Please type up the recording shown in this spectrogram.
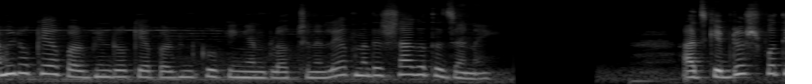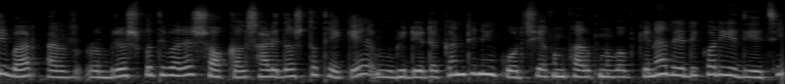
আমি Rokeya Parvin Rokeya Parvin cooking and blog চ্যানেলে আপনাদের স্বাগত জানাই। আজকে বৃহস্পতিবার, আর বৃহস্পতিবারের সকাল সাড়ে দশটা থেকে ভিডিওটা কন্টিনিউ করছি। এখন ফারুক নবাবকে না রেডি করিয়ে দিয়েছি।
